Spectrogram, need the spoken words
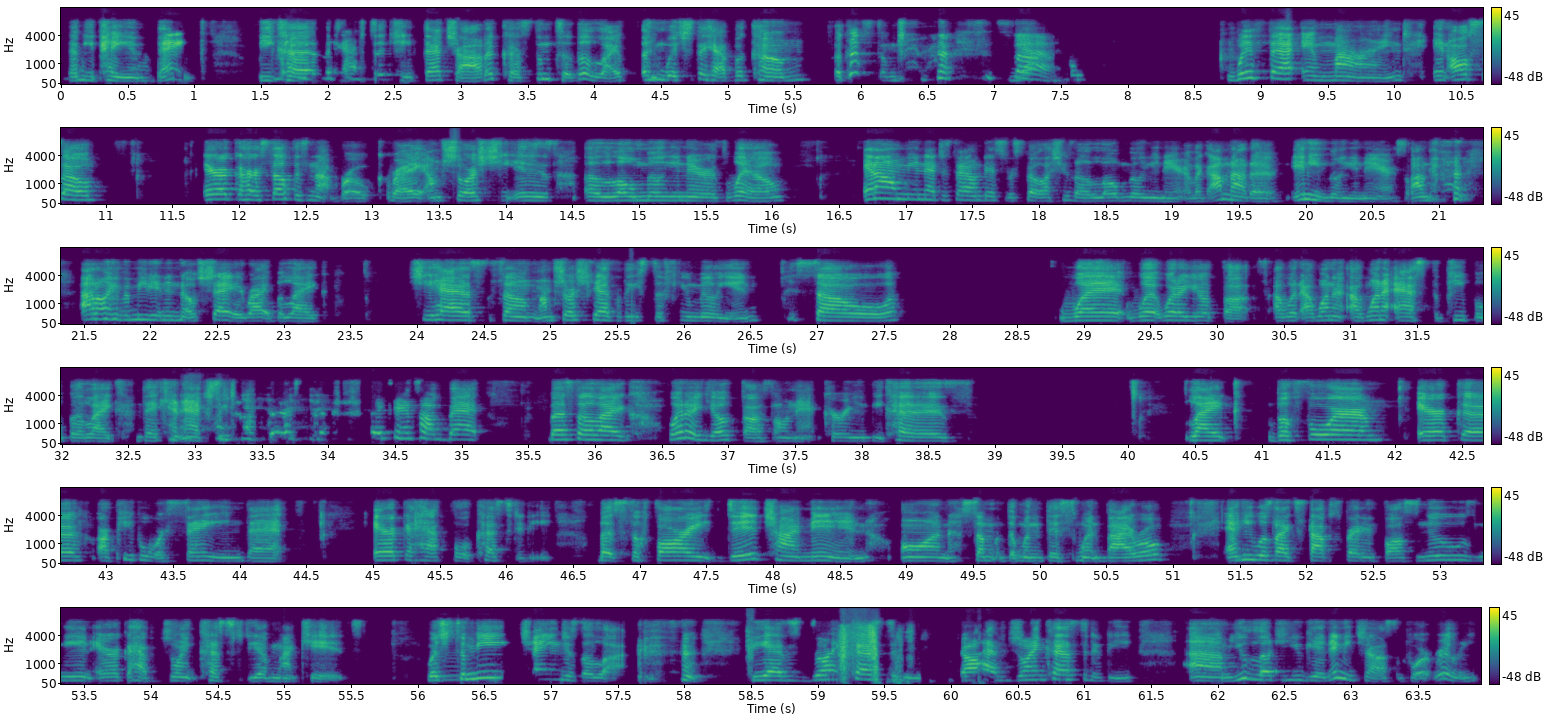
they be paying bank because they have to keep that child accustomed to the life in which they have become accustomed. so, yeah. with that in mind, and also Erica herself is not broke, right? I'm sure she is a low millionaire as well. And I don't mean that to sound disrespectful. Like she's a low millionaire. Like I'm not a any millionaire, so I'm. I don't even mean it in no shade, right? But like, she has some. I'm sure she has at least a few million. So what what what are your thoughts? I would i want to i want to ask the people but like they can actually talk they can't talk back. But so like what are your thoughts on that kareem? Because like before Erica or people were saying that Erica had full custody but Safaree did chime in on some of the when this went viral and he was like stop spreading false news. Me and Erica have joint custody of my kids which to me changes a lot. he has joint custody. Y'all have joint custody. Um, you lucky you get any child support, really.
